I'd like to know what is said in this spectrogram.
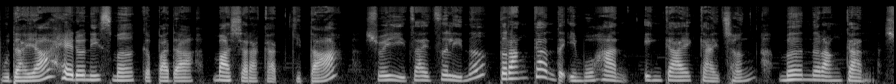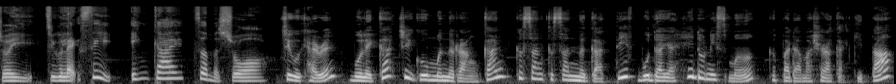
budaya hedonisme kepada masyarakat kita？ 所以在这里呢德朗干的音波汉应该改成 menerangkan，所以 Cikgu Lexi 应该这么说。 Cikgu Karen, bolehkah cikgu menerangkan kesan-kesan negatif budaya hedonisme kepada masyarakat kita？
